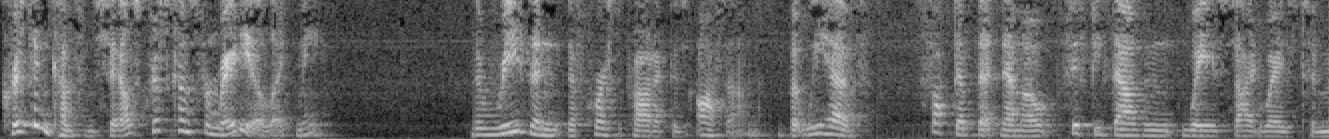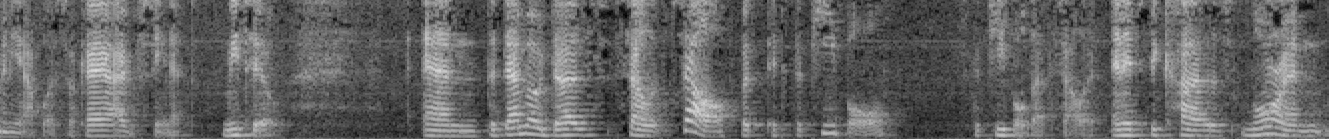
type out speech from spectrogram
Chris didn't come from sales. Chris comes from radio like me. The reason, of course, the product is awesome, but we have fucked up that demo 50,000 ways sideways to Minneapolis, okay? I've seen it. Me too. And the demo does sell itself, but it's the people, it's the people that sell it. And it's because Lauren,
